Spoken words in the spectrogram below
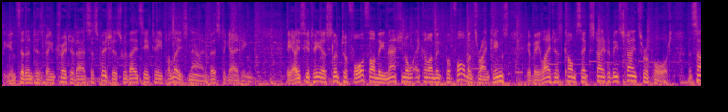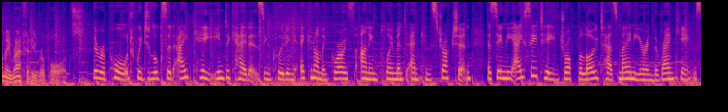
The incident has been treated as suspicious with ACT police now investigating. The ACT has slipped to fourth on the National Economic Performance Rankings in the latest CommSec State of the States report. The Sunny Rafferty reports. The report, which looks at eight key indicators, including economic growth, unemployment, and construction, has seen the ACT drop below Tasmania in the rankings,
